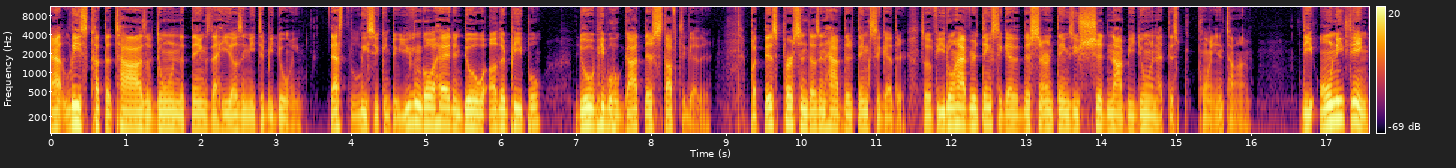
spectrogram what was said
at least cut the ties of doing the things that he doesn't need to be doing. That's the least you can do. You can go ahead and do it with other people, do it with people who got their stuff together. But this person doesn't have their things together. So if you don't have your things together, there's certain things you should not be doing at this point in time. The only thing,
